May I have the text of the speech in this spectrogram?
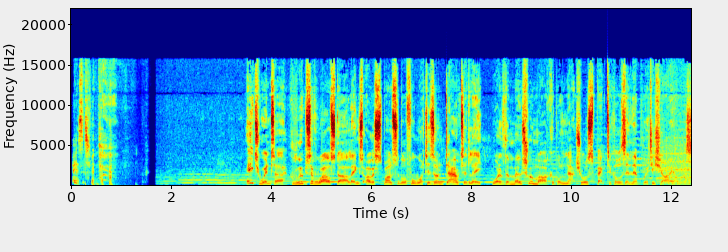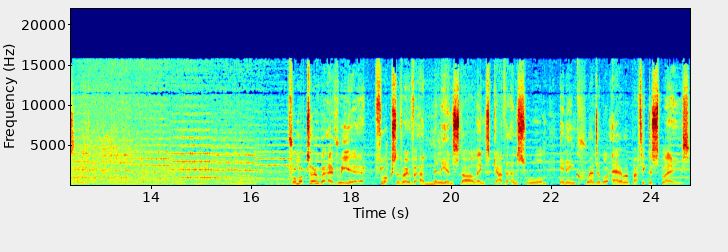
Each winter, groups of wild starlings are responsible for what is undoubtedly one of the most remarkable natural spectacles in the British Isles. From October every year, flocks of over a million starlings gather and swarm in incredible aerobatic displays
